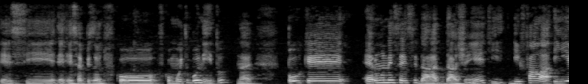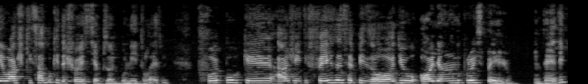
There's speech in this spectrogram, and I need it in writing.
esse, esse episódio ficou, ficou muito bonito, né? Porque era uma necessidade da gente de falar. E eu acho que sabe o que deixou esse episódio bonito, Leslie? Foi porque a gente fez esse episódio olhando para o espelho, entende?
